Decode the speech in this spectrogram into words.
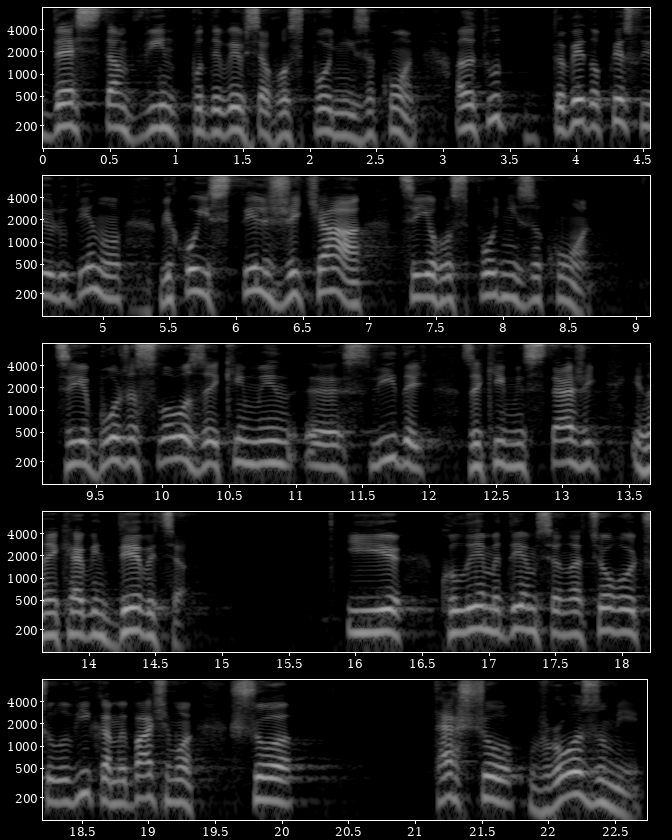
десь там він подивився Господній закон. Але тут Давид описує людину, в якої стиль життя це є Господній закон. Це є Боже Слово, за яким він е, слідить, за яким він стежить і на яке він дивиться. І коли ми дивимося на цього чоловіка, ми бачимо, що те, що в розумі,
